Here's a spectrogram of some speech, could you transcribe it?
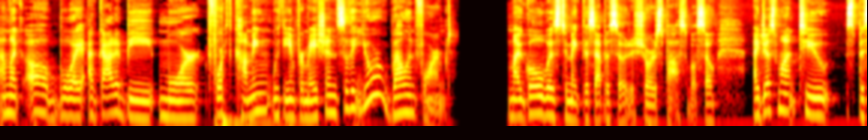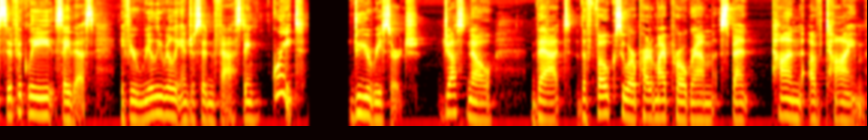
I'm like, oh boy, I've got to be more forthcoming with the information so that you're well informed. My goal was to make this episode as short as possible. So I just want to specifically say this. If you're really, really interested in fasting, great. Do your research. Just know that the folks who are part of my program spent ton of time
